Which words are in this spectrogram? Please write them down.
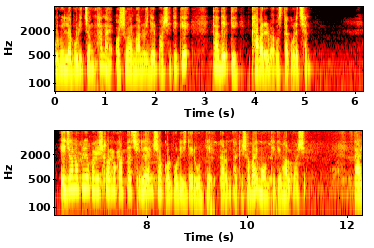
কুমিল্লা বুড়িচং থানায় অসহায় মানুষদের পাশে থেকে তাদেরকে খাবারের ব্যবস্থা করেছেন। এই জনপ্রিয় পুলিশ কর্মকর্তা ছিলেন সকল পুলিশদের ঊর্ধ্বে, কারণ তাকে সবাই মন থেকে ভালোবাসে। তার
